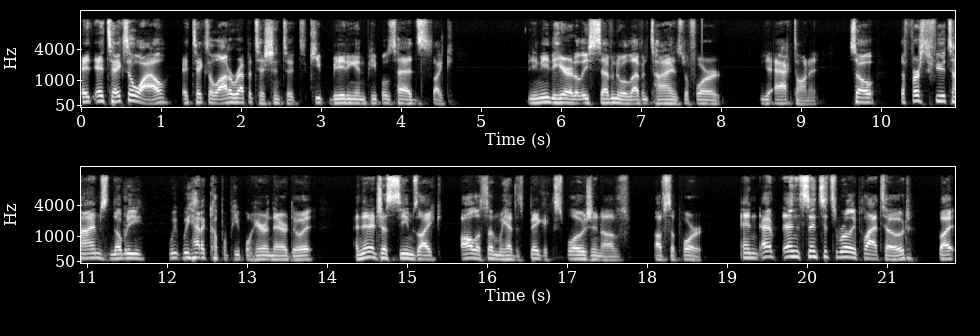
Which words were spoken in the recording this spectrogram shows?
it, it takes a while. It takes a lot of repetition to, to, keep beating in people's heads. Like you need to hear it at least seven to 11 times before you act on it. So the first few times, nobody, we, we had a couple people here and there do it. And then it just seems like all of a sudden we had this big explosion of, of support. And, and since it's really plateaued, but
